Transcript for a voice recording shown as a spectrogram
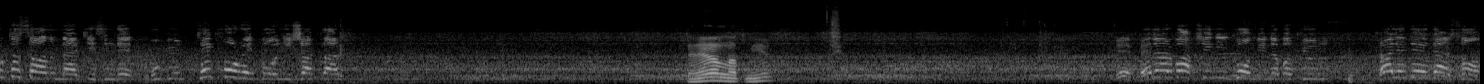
orta sahanın merkezinde. Bugün tek forvetle oynayacaklar. Fener anlatmıyor. Ve Fenerbahçe'nin ilk 11'ine bakıyoruz. Kalede Ederson,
